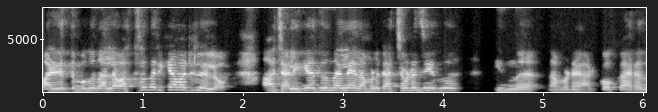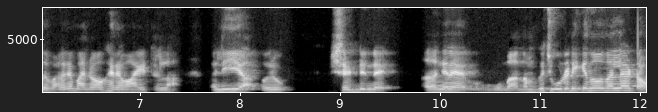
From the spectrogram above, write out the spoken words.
മഴയത്ത് നമുക്ക് നല്ല വസ്ത്രം ധരിക്കാൻ പറ്റില്ലല്ലോ. ആ ചളിക്കകത്ത് നിന്നല്ലേ നമ്മൾ കച്ചവടം ചെയ്തത്? ഇന്ന് നമ്മുടെ അഡ്കോക്കാരത് വളരെ മനോഹരമായിട്ടുള്ള വലിയ ഒരു ഷെഡിന്റെ അതങ്ങനെ നമുക്ക് ചൂടടിക്കുന്നതൊന്നല്ല കേട്ടോ.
